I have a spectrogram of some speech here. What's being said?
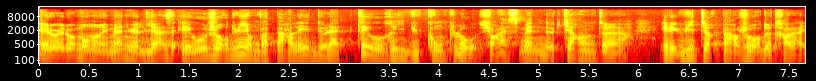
Hello, hello, mon nom est Emmanuel Diaz et aujourd'hui on va parler de la théorie du complot sur la semaine de 40 heures et les 8 heures par jour de travail.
